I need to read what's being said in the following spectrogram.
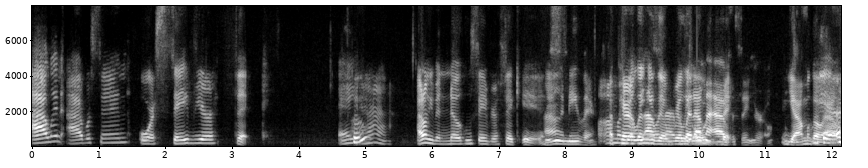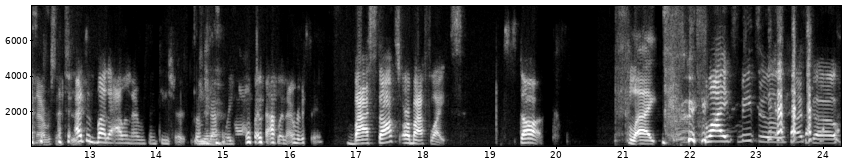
Allen Iverson or Savior Thick. Who? AI. I don't even know who Savior Thick is. I don't either. I'm Apparently go with he's a Allen really but I'm an ba- Iverson girl. Yeah, I'm gonna go Yeah. Allen Iverson too. I just bought an Allen Iverson T-shirt, so I'm Yeah. definitely going with Allen Iverson. buy stocks or buy flights? Stocks. Flights. flights, me too. Let's go.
